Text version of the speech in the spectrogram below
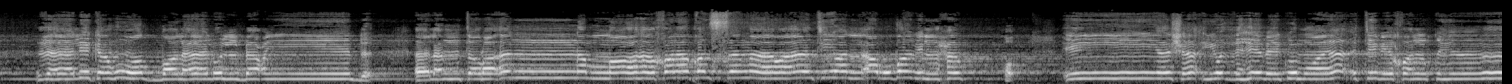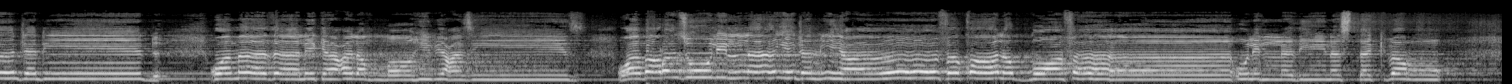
ذلك هو الضلال البعيد. ألم تر أن الله خلق السماوات والأرض بالحق؟ إن يشأ يذهبكم ويأت بخلق جديد. وما ذلك على الله بعزيز. وبرزوا لله جميعا فقال الضعفاء للذين استكبروا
